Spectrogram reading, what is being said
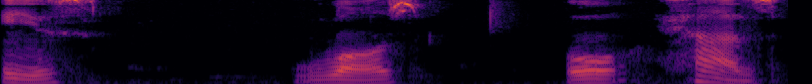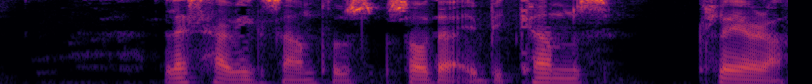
is, was, or has. Let's have examples so that it becomes clearer.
